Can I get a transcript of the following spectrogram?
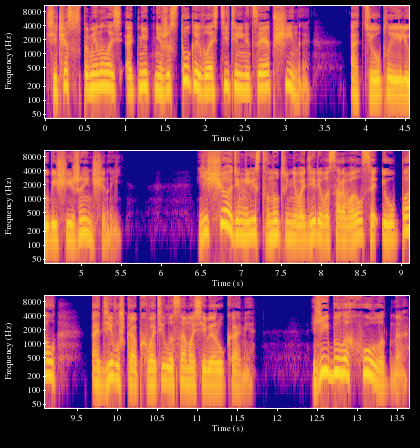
сейчас вспоминалась отнюдь не жестокой властительницей общины, а теплой и любящей женщиной. Еще один лист внутреннего дерева сорвался и упал, а девушка обхватила сама себя руками. Ей было холодно.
